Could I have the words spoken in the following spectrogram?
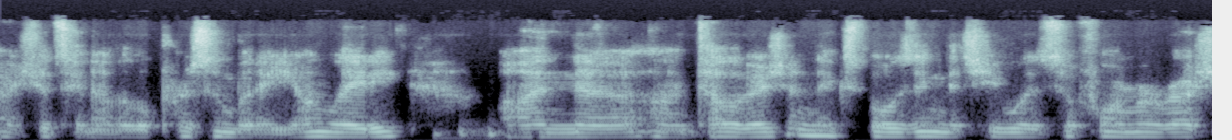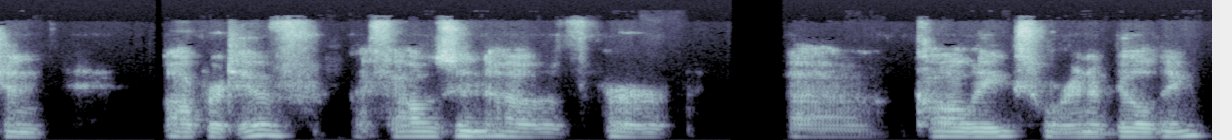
I should say not a little person, but a young lady on uh, on television exposing that she was a former Russian operative. A thousand of her uh, colleagues were in a building,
